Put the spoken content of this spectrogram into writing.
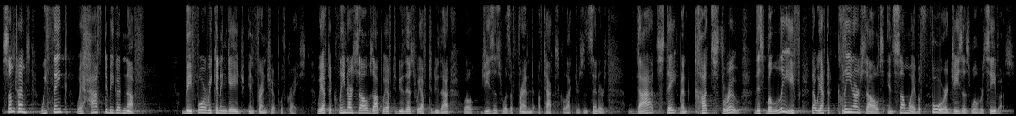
Sometimes we think we have to be good enough before we can engage in friendship with Christ. We have to clean ourselves up. We have to do this. We have to do that. Well, Jesus was a friend of tax collectors and sinners. That statement cuts through this belief that we have to clean ourselves in some way before Jesus will receive us.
